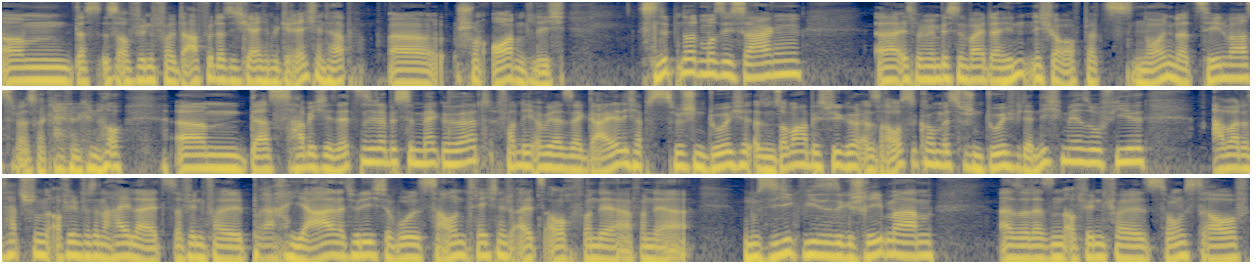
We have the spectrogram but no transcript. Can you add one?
Ähm, das ist auf jeden Fall dafür, dass ich gar nicht mit gerechnet habe, äh, schon ordentlich. Slipknot, muss ich sagen, äh, ist bei mir ein bisschen weiter hinten. Ich glaube, auf Platz 9 oder 10 war es, ich weiß gar nicht mehr genau. Ähm, das habe ich jetzt letztens wieder ein bisschen mehr gehört. Fand ich auch wieder sehr geil. Ich habe es zwischendurch, also im Sommer habe ich es viel gehört, als es rausgekommen ist, zwischendurch wieder nicht mehr so viel. Aber das hat schon auf jeden Fall seine Highlights. Auf jeden Fall brachial natürlich, sowohl soundtechnisch als auch von der, von der Musik, wie sie sie geschrieben haben. Also da sind auf jeden Fall Songs drauf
